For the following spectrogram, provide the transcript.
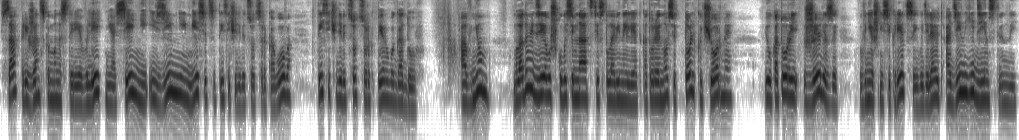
сад при женском монастыре в летние, осенние и зимние месяцы 1940-1941 годов, а в нем молодую девушку 18 с половиной лет, которая носит только черное, и у которой железы внешней секреции выделяют один единственный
